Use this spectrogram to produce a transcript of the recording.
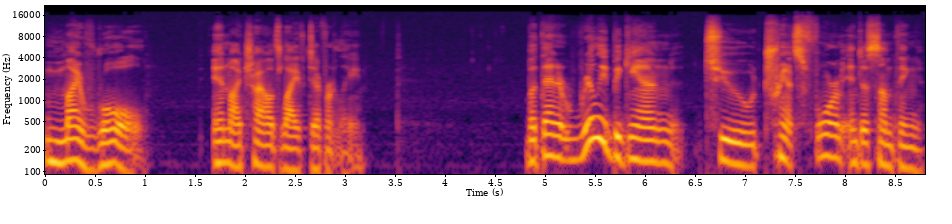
my role in my child's life differently. But then it really began to transform into something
